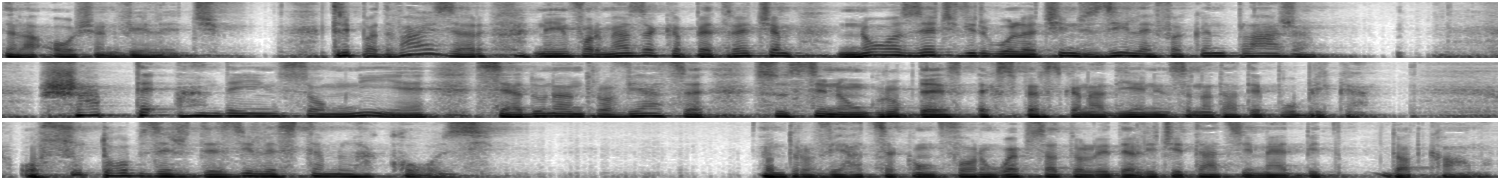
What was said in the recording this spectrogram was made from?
de la Ocean Village. TripAdvisor ne informează că petrecem 90,5 zile făcând plajă. Șapte ani de insomnie se adună într-o viață, susține un grup de experți canadieni în sănătate publică. 180 de zile stăm la cozi într-o viață conform website-ului de licitații medbit.com.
